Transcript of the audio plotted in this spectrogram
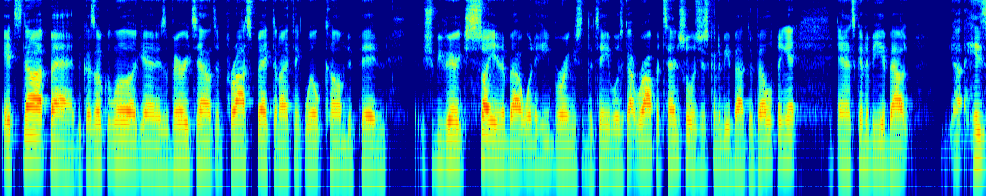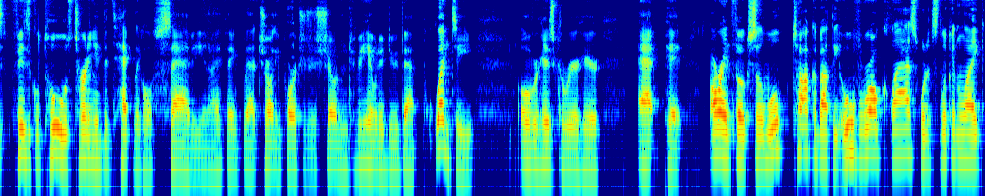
it's not bad because Okunlola, again, is a very talented prospect and I think will come to Pitt. And should be very excited about what he brings to the table. He's got raw potential. It's just going to be about developing it, and it's going to be about uh, his physical tools turning into technical savvy. And I think that Charlie Partridge has shown him to be able to do that plenty over his career here at Pitt. All right, folks. So we'll talk about the overall class, what it's looking like,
